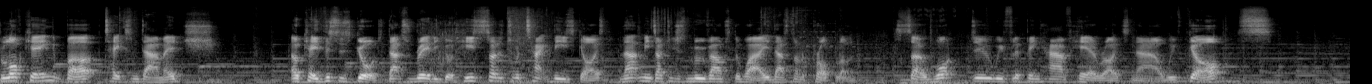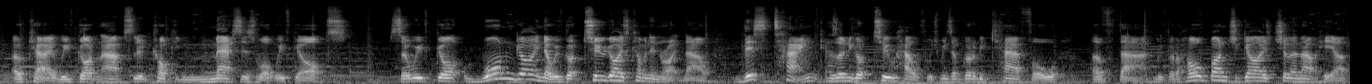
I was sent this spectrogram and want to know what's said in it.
Blocking, but take some damage. Okay, this is good. That's really good. He's decided to attack these guys. That means I can just move out of the way. That's not a problem. So, what do we flipping have here right now? We've got... Okay, we've got an absolute cocking mess is what we've got. So we've got one guy... No, we've got two guys coming in right now. This tank has only got two health, which means I've got to be careful of that. We've got a whole bunch of guys chilling out here.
